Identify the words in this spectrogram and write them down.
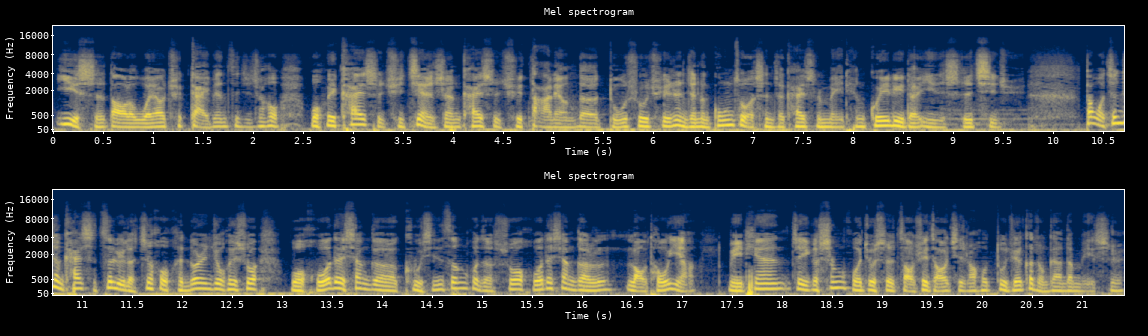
意识到了我要去改变自己之后，我会开始去健身，开始去大量的读书，去认真的工作，甚至开始每天规律的饮食起居。当我真正开始自律了之后，很多人就会说我活得像个苦行僧，或者说活得像个老头一样，每天这个生活就是早睡早起，然后杜绝各种各样的美食，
